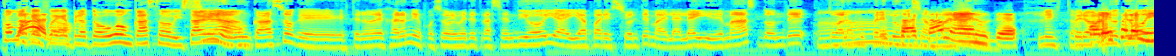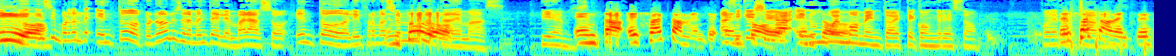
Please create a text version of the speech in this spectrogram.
¿Cómo que fue que explotó? ¿Hubo un caso bisagra? Sí, hubo un caso que este, no dejaron y después obviamente trascendió y ahí apareció el tema de la ley y demás, donde todas las mujeres luego se ampararon. Listo. Pero lo que voy es que es importante en todo, pero no hablo solamente del embarazo, en todo, la información no está de más. Bien. exactamente. Así que llega en, un buen momento este congreso. Exactamente.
